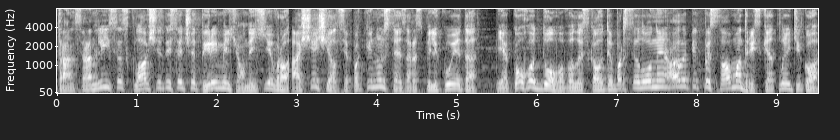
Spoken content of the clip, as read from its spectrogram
Трансфер англійця склав 64 мільйони євро. А ще Челсі покинув Сезара Спілікуєта, якого довго вели скаути Барселони, але підписав мадридське Атлетіко.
